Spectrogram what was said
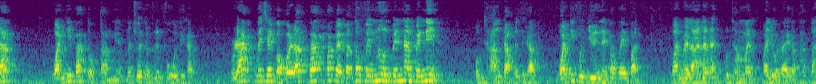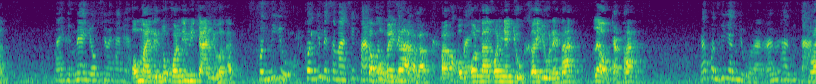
รักวันที่พักตกต่ำเนี่ยมาช่วยกันฟื้นฟูสิครับ รักไม่ใช่บอกว่ารักพักพักแบบมันต้องเป็นนู่นเป็นนั่นเป็นนี่ ผมถามกลับเลยสิครับ วันที่คุณยืนในพักไว้ปัดวันเวลานั้นน่ะคุณทำประโยชน์อะไรกับพักบ้างหมายถึงแม่ยกใช่ไหมคะเนี่ยผมหมายถึงทุกคนที่วิจารณ์อยู่อะครับ คนที่อยู่คนที่เป็นสมาชิกพรรคก็ผมไม่ทราบอะครับบางบุคคลบางคนยังอยู่เคยอยู่ในพักแล้วออกจากพัก แล้วคนที่ยังอยู่ล่ะแล้ววิพากษ์วิจารณ์ใคร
